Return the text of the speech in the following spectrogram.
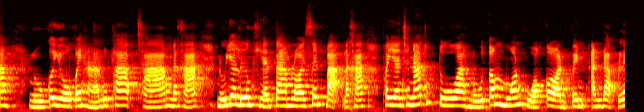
ง หนูก็โยงไปหารูปภาพช้างนะคะ หนูอย่าลืมเขียนตามรอยเส้นปะนะคะ พยัญชนะทุกตัวหนูต้องม้วนหัวก่อนเป็นอันดับแร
